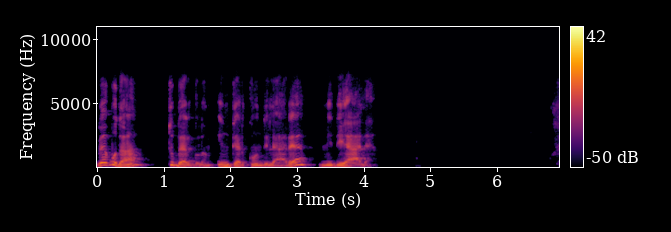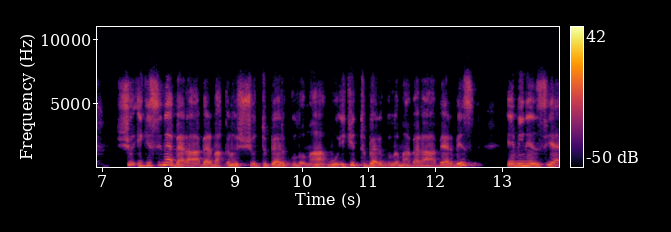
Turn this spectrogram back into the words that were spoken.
Ve bu da tuberculum intercondylare mediale. Şu ikisine beraber bakın şu tuberkuluma, bu iki tuberkuluma beraber biz eminensia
